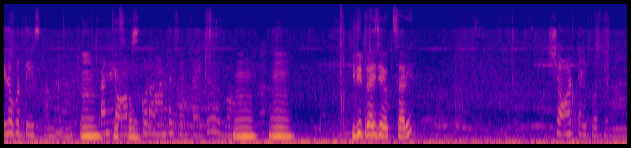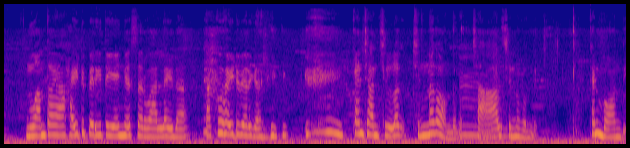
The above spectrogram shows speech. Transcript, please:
ఇది ఒకటి తీసుకుంటాం. ఇది ట్రై చేయి ఒకసారి. షార్ట్ అయిపోతుంది. నువ్వు అంత హైట్ పెరిగితే ఏం చేస్తారు వాళ్ళ ఇలా? తక్కువ హైట్ పెరగాలి. కానీ చాలా చిల్ల చిన్నగా ఉందిలే. చాలా చిన్నగా ఉంది. కానీ బాగుంది.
